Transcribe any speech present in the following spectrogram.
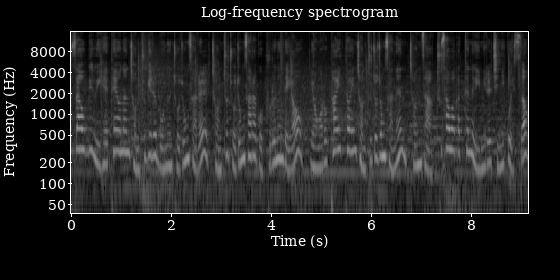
싸우기 위해 태어난 전투기를 모는 조종사를 전투 조종사라고 부르는데요. 영어로 파이터인 전투조종사는 전사, 투사와 같은 의미를 지니고 있어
